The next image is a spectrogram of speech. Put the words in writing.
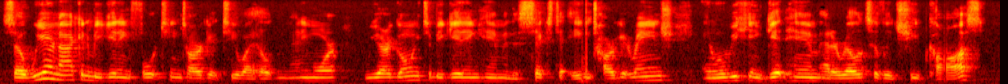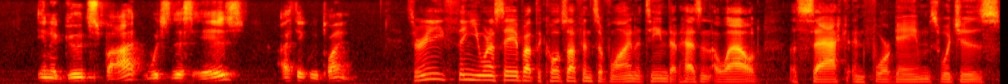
So we are not going to be getting 14 target T.Y. Hilton anymore. We are going to be getting him in the six to eight target range, and when we can get him at a relatively cheap cost in a good spot, which this is, I think we play him. Is there anything you want to say about the Colts offensive line, a team that hasn't allowed a sack in four games, which is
